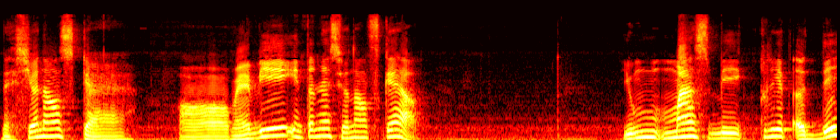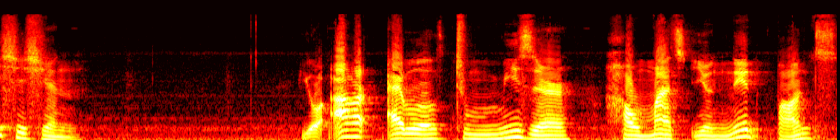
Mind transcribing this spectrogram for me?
national scale, or maybe international scale. You must be create a decision you are able to measure how much you need pounds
